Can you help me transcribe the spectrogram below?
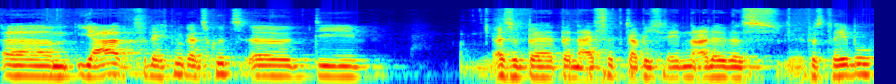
Ähm, ja, vielleicht nur ganz kurz. Äh, die, also bei, bei Knives glaube ich, reden alle über das Drehbuch.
